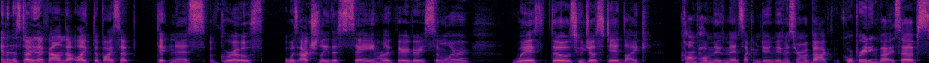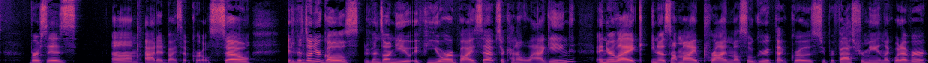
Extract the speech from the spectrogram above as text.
And in the study they found that like the bicep thickness of growth was actually the same or like very very similar with those who just did like compound movements, like I'm doing movements from my back, incorporating biceps versus um, added bicep curls. So it depends on your goals. It depends on you. If your biceps are kind of lagging and you're like, you know, it's not my prime muscle group that grows super fast for me and like whatever,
